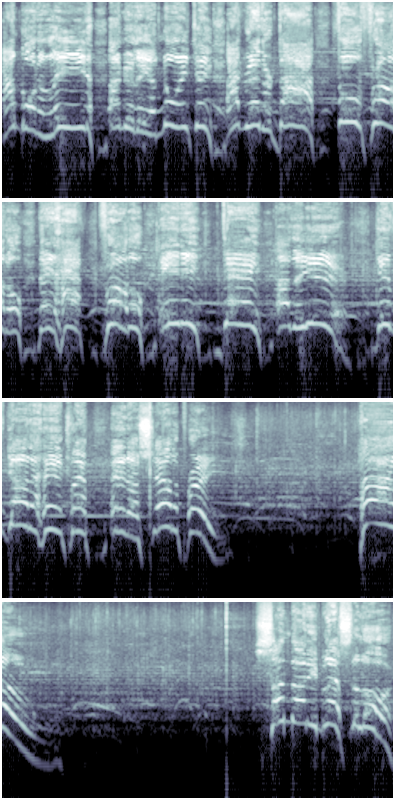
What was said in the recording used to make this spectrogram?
I'm going to lead under the anointing. I'd rather die full throttle than half throttle any day of the year. Give God a hand clap and a shout of praise. Oh! Somebody bless the Lord.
